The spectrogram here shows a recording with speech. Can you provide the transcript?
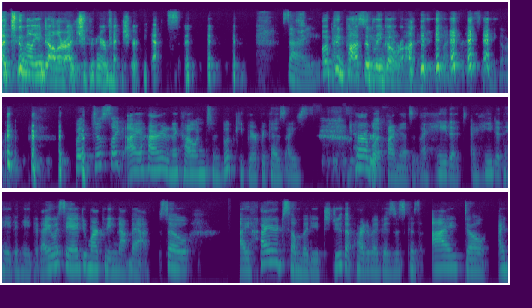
A $2 million entrepreneur venture. Yes. Sorry. What could possibly go wrong? it. What could possibly go wrong? But just like I hired an accountant and bookkeeper because I was terrible at finances. I hate it. I hate it, hate it, hate it. I always say I do marketing, not math. So I hired somebody to do that part of my business because I don't, I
